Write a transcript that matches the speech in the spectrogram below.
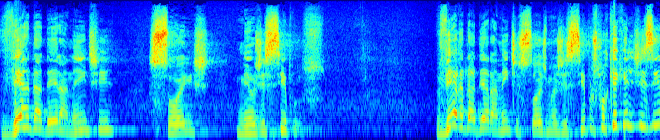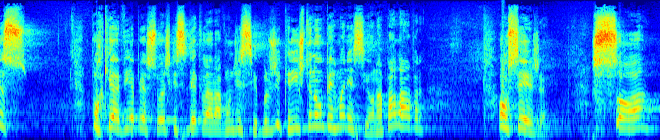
verdadeiramente sois meus discípulos. Verdadeiramente sois meus discípulos. Por que, que ele diz isso? Porque havia pessoas que se declaravam discípulos de Cristo e não permaneciam na palavra. Ou seja, só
